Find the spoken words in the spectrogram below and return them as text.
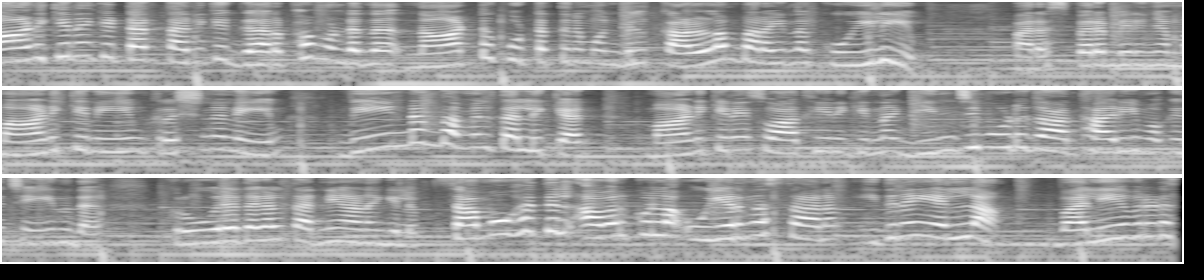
മാണിക്കിനെ കിട്ടാൻ തനിക്ക് ഗർഭമുണ്ടെന്ന് നാട്ടുകൂട്ടത്തിന് മുൻപിൽ കള്ളം പറയുന്ന കുയിലിയും പരസ്പരം പിരിഞ്ഞ മാണിക്കനെയും കൃഷ്ണനെയും വീണ്ടും തമ്മിൽ തല്ലിക്കാൻ മാണിക്കനെ സ്വാധീനിക്കുന്ന ഗിഞ്ചിമൂട് ഗാന്ധാരിയും ഒക്കെ ചെയ്യുന്നത് ക്രൂരതകൾ തന്നെയാണെങ്കിലും സമൂഹത്തിൽ അവർക്കുള്ള ഉയർന്ന സ്ഥാനം ഇതിനെയെല്ലാം വലിയവരുടെ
